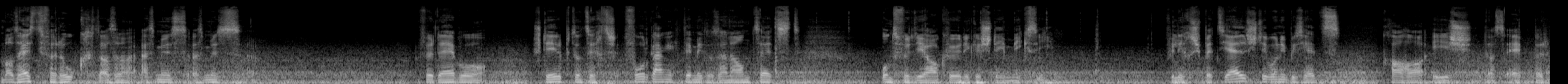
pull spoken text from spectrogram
Was heisst verrückt? Also, es muss, es muss für den, der stirbt und sich vorgängig damit auseinandersetzt, und für die Angehörigen Stimmung sein. Vielleicht das Speziellste, was ich bis jetzt hatte, ist, dass jemand,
